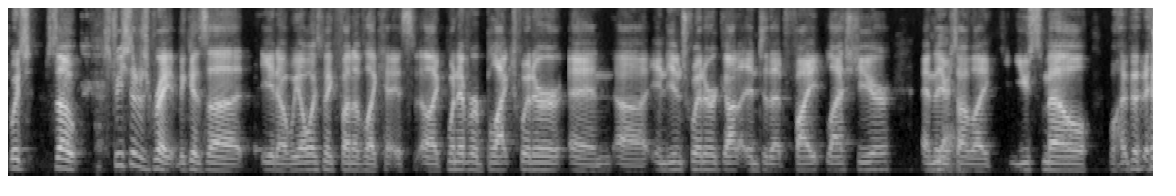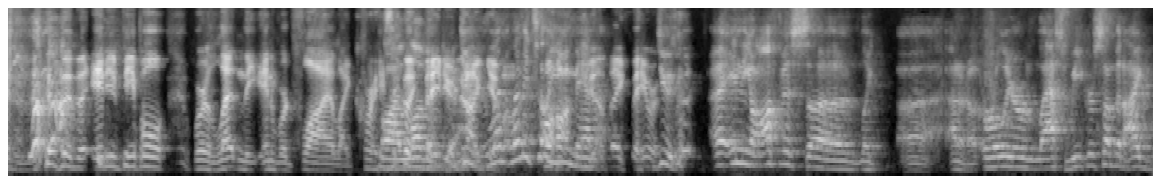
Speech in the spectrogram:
Which so Street Shooter is great because uh you know we always make fun of like it's like whenever Black Twitter and uh Indian Twitter got into that fight last year and they Yeah. were talking like you smell well, the, the, Indian people were letting the inward fly like crazy. Oh, I like, love they it. do not let- let me tell you, man. like they were dude uh, in the office uh like uh i don't know earlier last week or something i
